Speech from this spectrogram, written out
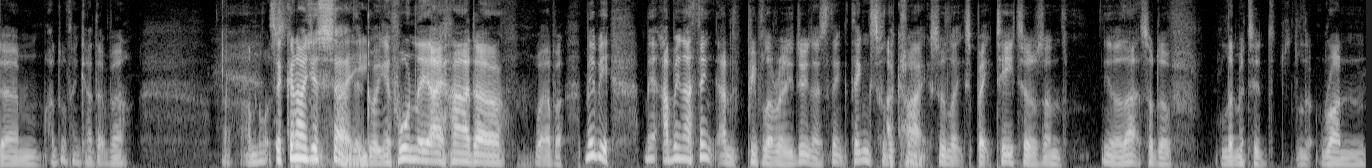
um, I don't think I'd ever. I'm not. So can I just say- going if only I had a whatever maybe I mean I think and people are already doing this. I think things for the track so like spectators and you know that sort of limited run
